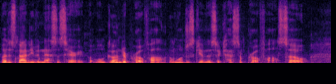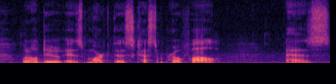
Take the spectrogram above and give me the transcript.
But it's not even necessary. But we'll go under profile and we'll just give this a custom profile. So what I'll do is mark this custom profile as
